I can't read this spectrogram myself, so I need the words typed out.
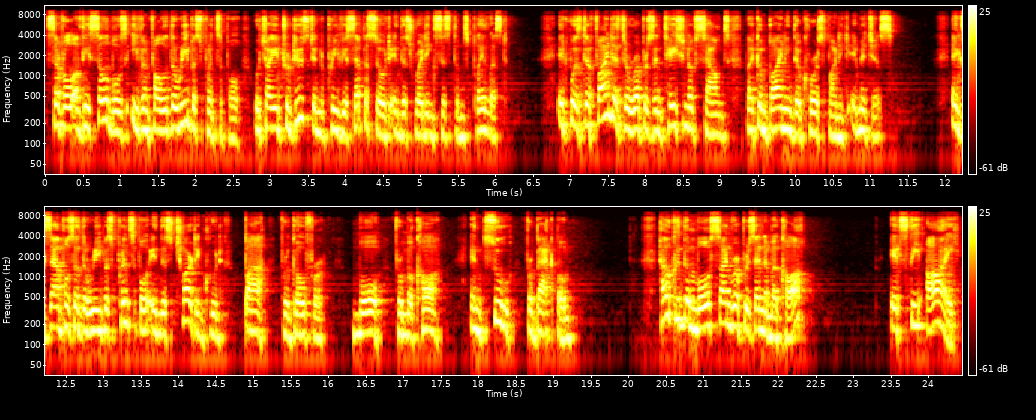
Several of these syllables even follow the rebus principle, which I introduced in a previous episode in this writing systems playlist. It was defined as the representation of sounds by combining their corresponding images. Examples of the rebus principle in this chart include ba for gopher, mo for macaw, and tsu for backbone. How could the mo sign represent a macaw? It's the eye.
